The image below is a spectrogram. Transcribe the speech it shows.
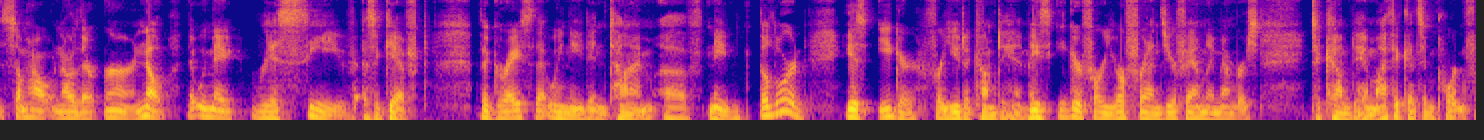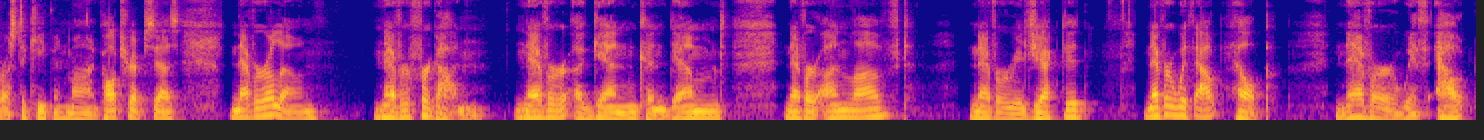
somehow or another earn. No that we may receive as a gift the grace that we need in time of need. The lord is eager for you to come to him. He's eager for your friends your family members to come to him. I think that's important for us to keep in mind. Paul Tripp says never alone never forgotten never again condemned, never unloved, never rejected, never without help, never without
